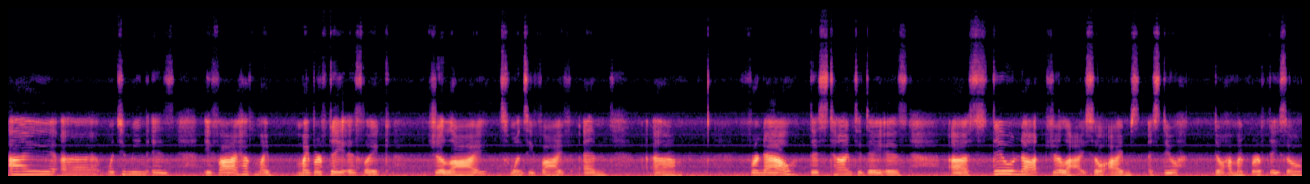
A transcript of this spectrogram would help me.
I uh what you mean is if I have my my birthday is like July 25 and um for now this time today is uh still not July so I'm I still don't have my birthday so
